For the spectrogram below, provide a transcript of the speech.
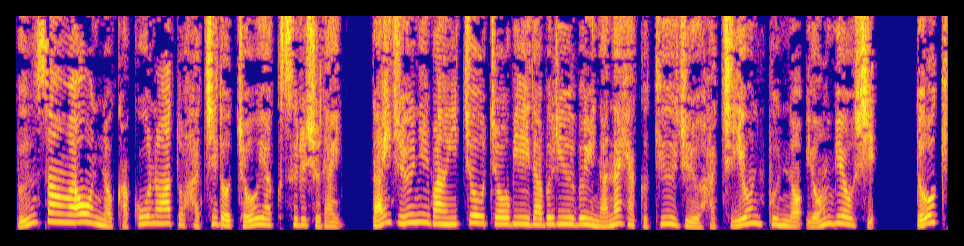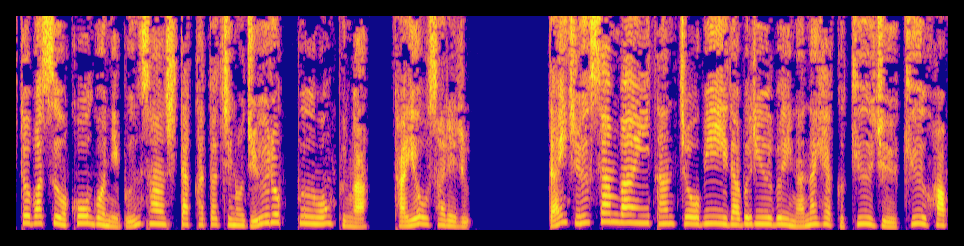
分散和音の加工の後8度跳躍する主題。第12番胃腸長 BWV798 4分の4拍子。同期とバスを交互に分散した形の16分音符が多用される。第13番胃単調 BWV799 8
